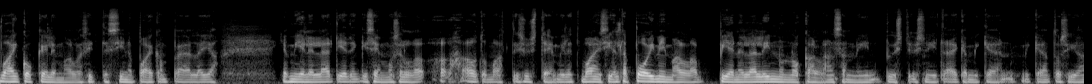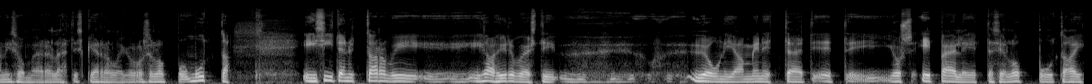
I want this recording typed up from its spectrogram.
vain kokeilemalla sitten siinä paikan päällä ja ja mielellään tietenkin semmoisella automaattisysteemillä, että vain sieltä poimimalla pienellä linnunnokallansa niin pystyisi niitä, eikä mikään, mikään tosiaan iso määrä lähtisi kerralla, jolloin se loppuu. Mutta ei siitä nyt tarvii ihan hirveästi yöunia menettää, että, että jos epäilee, että se loppuu tai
